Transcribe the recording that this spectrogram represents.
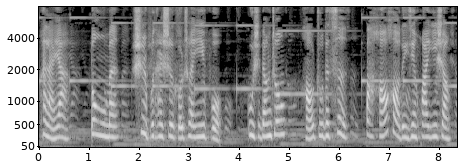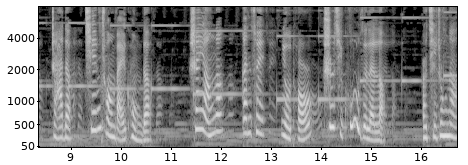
看来呀，动物们是不太适合穿衣服。故事当中，豪猪的刺把好好的一件花衣裳扎得千疮百孔的；山羊呢，干脆扭头吃起裤子来了。而其中呢，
